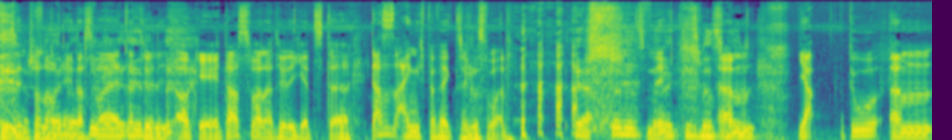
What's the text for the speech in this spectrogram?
Die sind schon okay. Das war jetzt natürlich, okay, das war natürlich jetzt, äh, das ist eigentlich perfektes Schlusswort. ja, das ist perfektes nee. Schlusswort. Ähm, ja, du, ähm,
